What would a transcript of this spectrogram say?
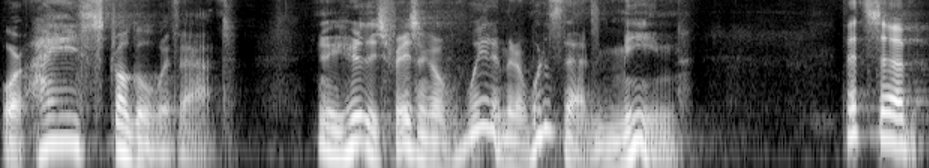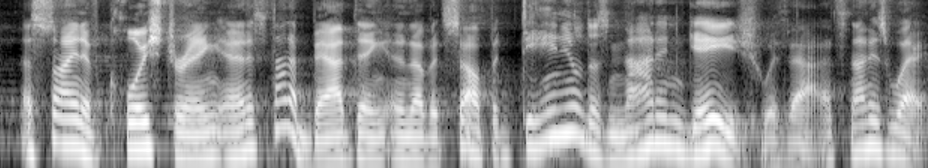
or I struggle with that. You know, you hear these phrases and go, wait a minute, what does that mean? That's a, a sign of cloistering, and it's not a bad thing in and of itself, but Daniel does not engage with that. That's not his way.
